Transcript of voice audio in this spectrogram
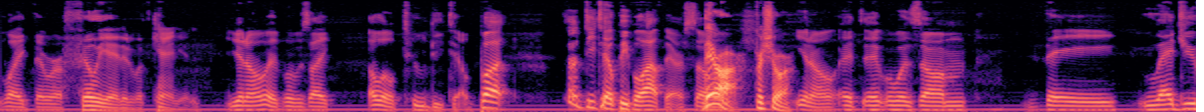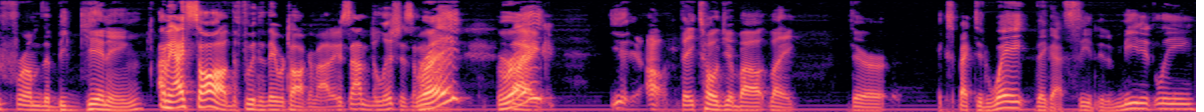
like they were affiliated with Canyon. You know, it was like a little too detailed. But there are detailed people out there. So There are for sure. You know, it it was um, they led you from the beginning, I mean, I saw the food that they were talking about. It sounded delicious. right? Right. Like, Yeah, oh, they told you about like their expected wait. They got seated immediately.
